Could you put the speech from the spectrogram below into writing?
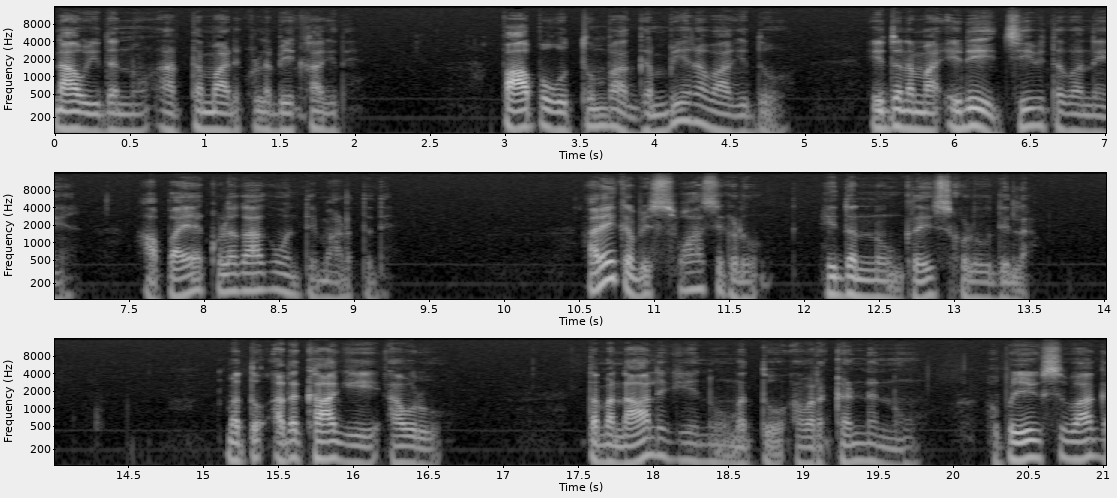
ನಾವು ಇದನ್ನು ಅರ್ಥ ಮಾಡಿಕೊಳ್ಳಬೇಕಾಗಿದೆ. ಪಾಪವು ತುಂಬ ಗಂಭೀರವಾಗಿದ್ದು ಇದು ನಮ್ಮ ಇಡೀ ಜೀವಿತವನ್ನೇ ಅಪಾಯಕ್ಕೊಳಗಾಗುವಂತೆ ಮಾಡುತ್ತದೆ. ಅನೇಕ ವಿಶ್ವಾಸಿಗಳು ಇದನ್ನು ಗ್ರಹಿಸಿಕೊಳ್ಳುವುದಿಲ್ಲ. ಮತ್ತು ಅದಕ್ಕಾಗಿ ಅವರು ತಮ್ಮ ನಾಲಿಗೆಯನ್ನು ಮತ್ತು ಅವರ ಕಣ್ಣನ್ನು ಉಪಯೋಗಿಸುವಾಗ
